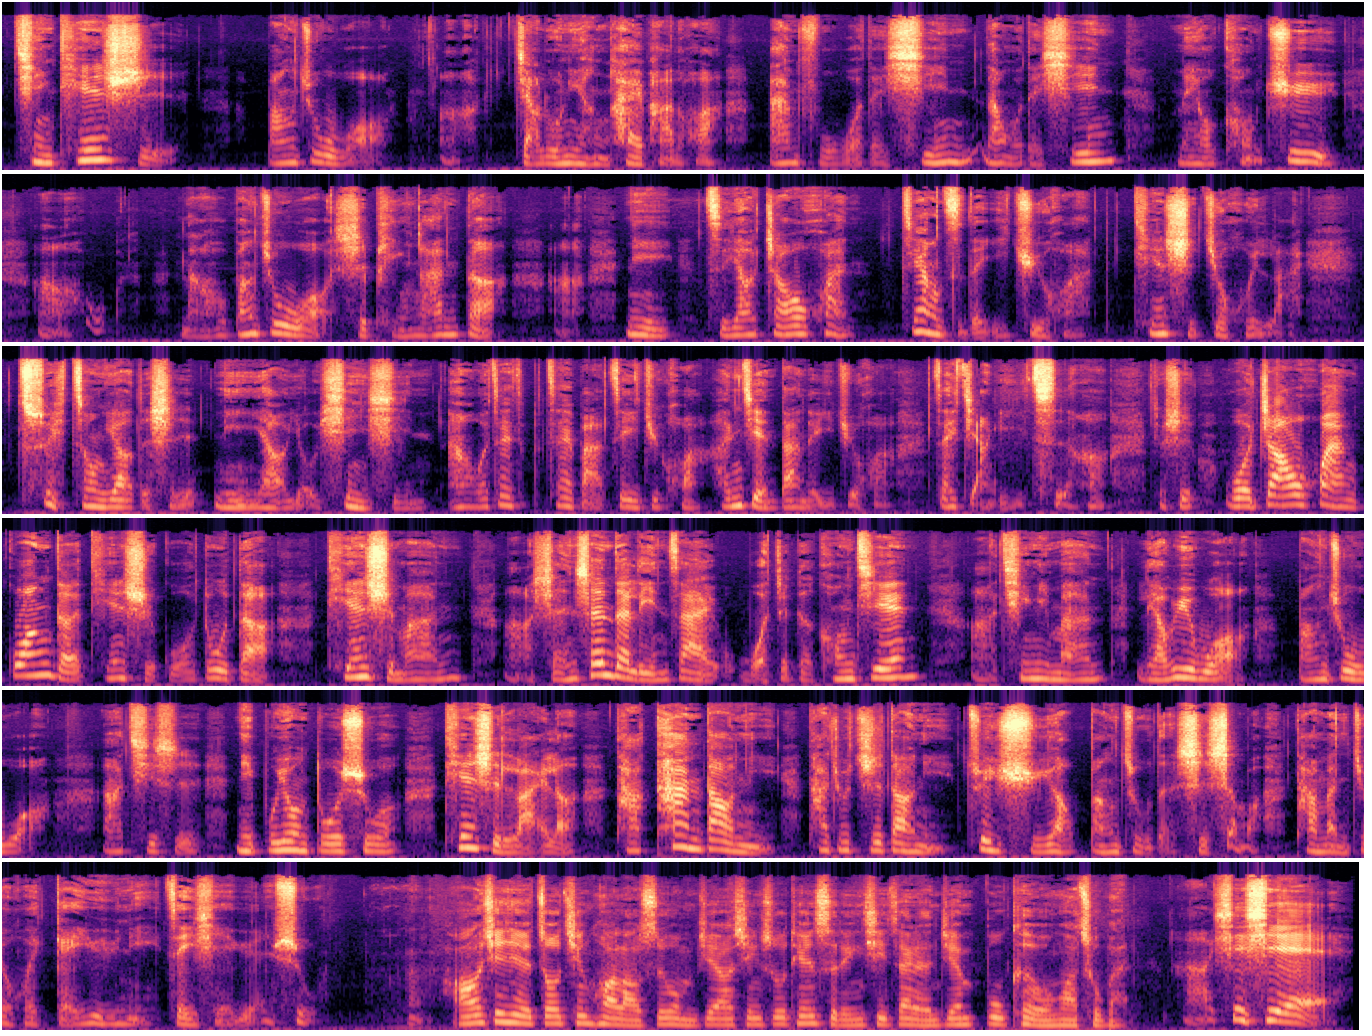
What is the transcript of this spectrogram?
请天使帮助我啊。假如你很害怕的话，安抚我的心，让我的心没有恐惧啊。然后帮助我是平安的啊！你只要召唤这样子的一句话，天使就会来。最重要的是你要有信心啊！我再再把这一句话很简单的一句话再讲一次哈，就是我召唤光的天使国度的天使们啊，神圣的临在我这个空间啊，请你们疗愈我，帮助我。啊，其实你不用多说，天使来了，他看到你，他就知道你最需要帮助的是什么，他们就会给予你这些元素。好，谢谢周清华老师，我们介绍新书《天使灵气在人间》，布克文化出版。好，谢谢。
